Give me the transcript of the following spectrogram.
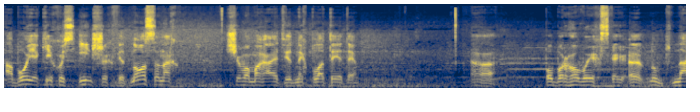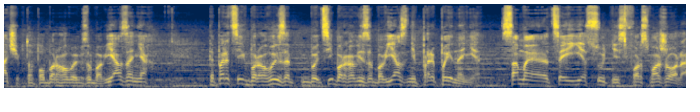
або якихось інших відносинах, що вимагають від них платити. Е, по боргових, е, ну, начебто по боргових зобов'язаннях. Тепер ці боргові, ці боргові зобов'язання припинені. Саме це і є сутність форс-мажора.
